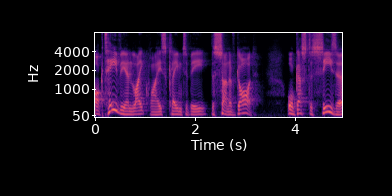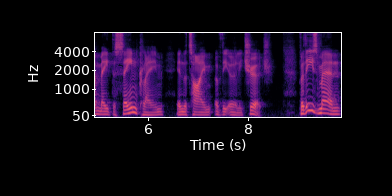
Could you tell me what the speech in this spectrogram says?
Octavian likewise claimed to be the Son of God. Augustus Caesar made the same claim in the time of the early church. For these men,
